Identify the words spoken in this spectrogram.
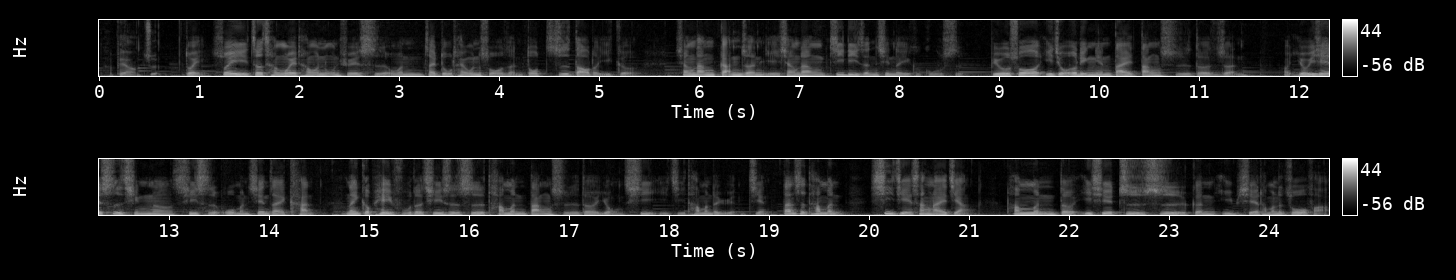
他，非常准，对，所以这成为台湾文学史我们在读台湾所有人都知道的一个相当感人也相当激励人心的一个故事。比如说一九二零年代当时的人啊，有一些事情呢，其实我们现在看。那个佩服的其实是他们当时的勇气以及他们的远见，但是他们细节上来讲，他们的一些制式跟一些他们的做法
